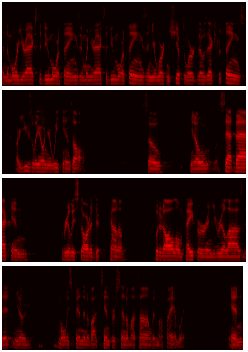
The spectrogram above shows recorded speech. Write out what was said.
and the more you're asked to do more things. And when you're asked to do more things and you're working shift work, those extra things are usually on your weekends off. So, you know, sat back and really started to kind of put it all on paper, and you realize that, you know, I'm only spending about 10% of my time with my family. And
